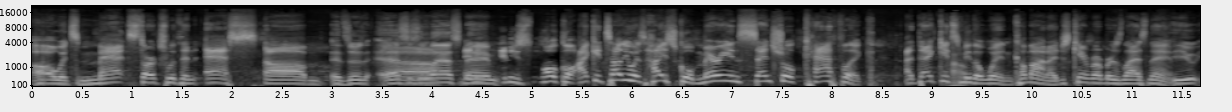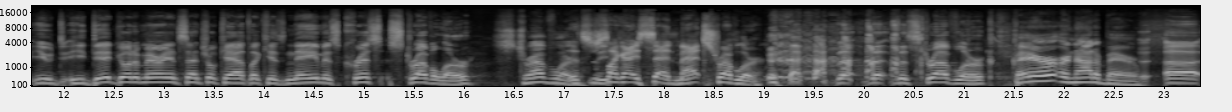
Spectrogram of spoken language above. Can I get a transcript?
Oh, it's Matt. Starts with an S. Um, is there, S is the uh, last name, and, he, and, he's local. I can tell you his high school, Marian Central Catholic. Uh, that gets wow. me the win. Come on, I just can't remember his last name. You, you, he did go to Marian Central Catholic. His name is Chris Streveler. Streveler. It's just the, like I said, Matt Streveler. the, the, the Streveler. Bear or not a bear? Uh,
